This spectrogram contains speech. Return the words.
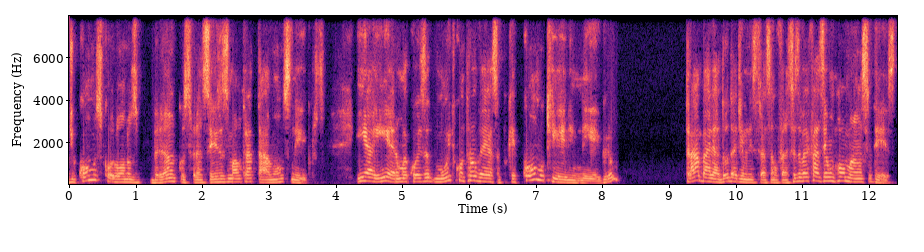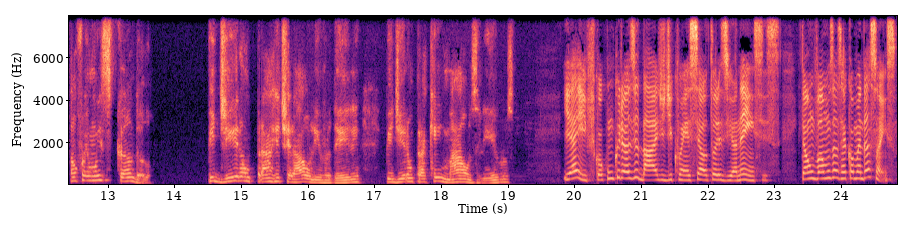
de como os colonos brancos franceses maltratavam os negros. E aí era uma coisa muito controversa, porque como que ele, negro, trabalhador da administração francesa vai fazer um romance desse. Então foi um escândalo. Pediram para retirar o livro dele, pediram para queimar os livros. E aí, ficou com curiosidade de conhecer autores guianenses? Então vamos às recomendações.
